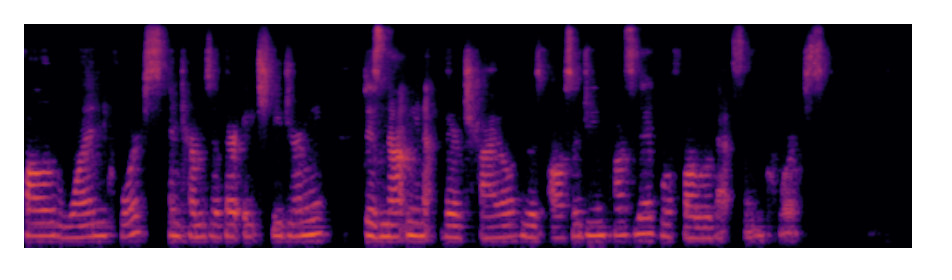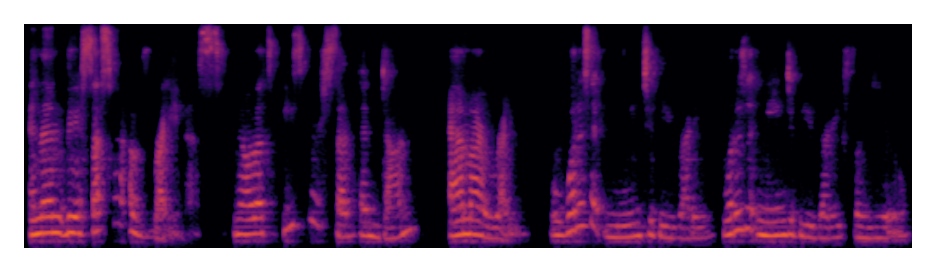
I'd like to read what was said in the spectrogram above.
followed one course in terms of their HD journey does not mean their child who is also gene positive will follow that same course. And then the assessment of readiness. Now that's easier said than done. Am I ready? Well, what does it mean to be ready? What does it mean to be ready for you?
